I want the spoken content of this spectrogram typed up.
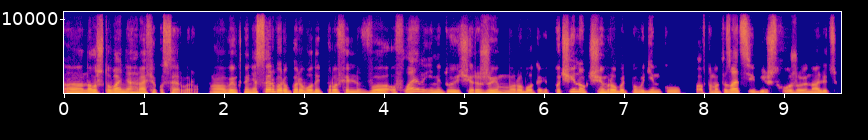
налаштування графіку серверу. Вимкнення серверу переводить профіль в офлайн, імітуючи режим роботи відпочинок, чим робить поведінку автоматизації більш схожою на людську.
